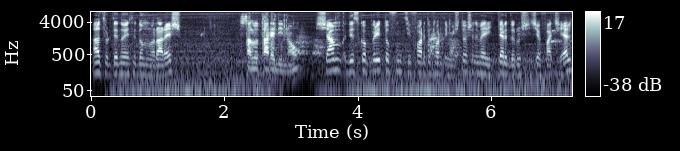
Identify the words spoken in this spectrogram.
alături de noi este domnul Rareș. Salutare din nou. Și am descoperit o funcție foarte, foarte mișto și anume retarderul și ce face el.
